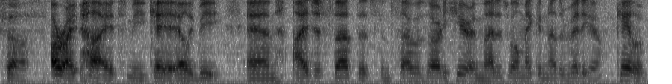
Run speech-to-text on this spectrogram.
Sauce. Alright, hi, it's me, K-A-L-E-B, and I just thought that since I was already here, I might as well make another video. Caleb,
